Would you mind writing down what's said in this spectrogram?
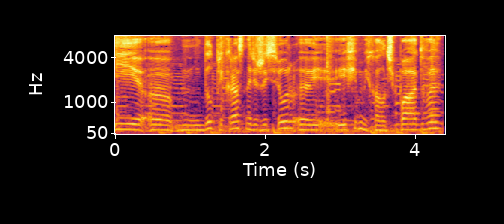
И э, был прекрасный режиссер э, Ефим Михайлович Падве.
